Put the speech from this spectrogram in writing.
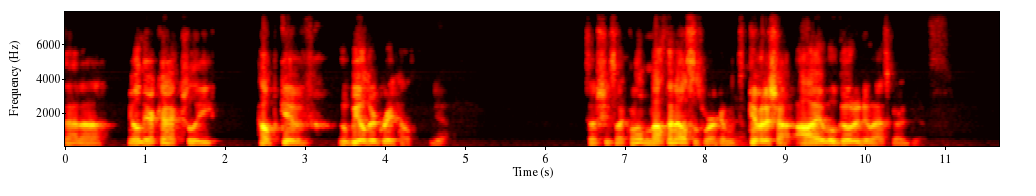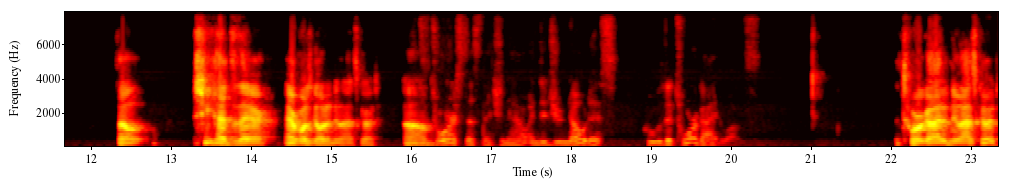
that uh, Mjolnir can actually help give the wielder great health. Yeah. So she's like, well, nothing else is working. Let's Yeah. give it a shot. I will go to New Asgard. Yes. So she heads there. Everyone's going to New Asgard. it's Um, a tourist destination now. And did you notice who the tour guide was? the tour guide to New Asgard?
